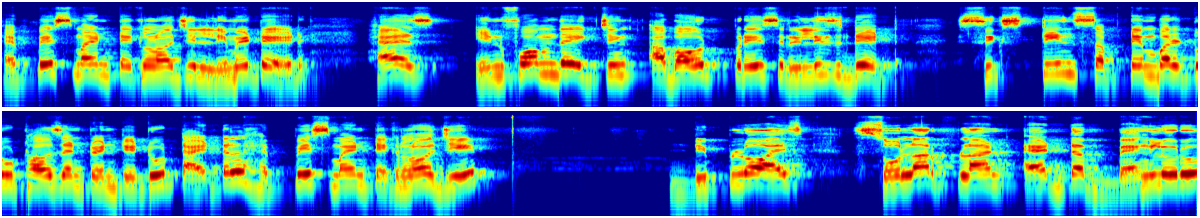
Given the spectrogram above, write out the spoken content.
Happiest Mind Technology Limited has inform the exchange about press release date 16 सितंबर 2022 title Happiest Mind Technology deploys solar plant at the Bengaluru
